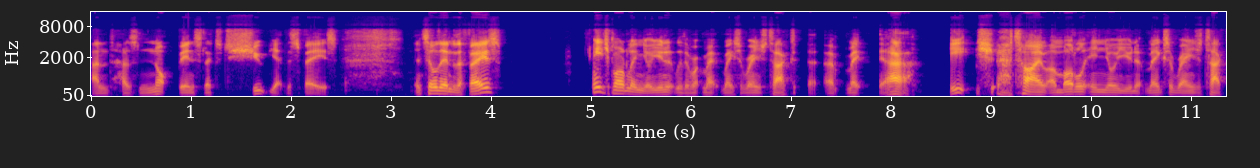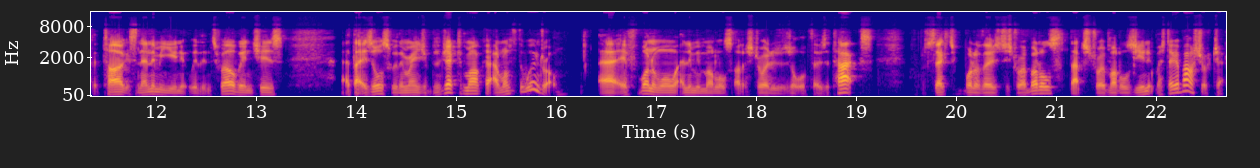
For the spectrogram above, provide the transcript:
and has not been selected to shoot yet this phase. Until the end of the phase, each model in your unit with a, makes a range attack. Uh, uh, make, ah, each time a model in your unit makes a range attack that targets an enemy unit within 12 inches, uh, that is also within range of an objective marker and onto the wound roll. Uh, if one or more enemy models are destroyed as a result of those attacks, select one of those destroyed models. That destroyed model's unit must take a battle check.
